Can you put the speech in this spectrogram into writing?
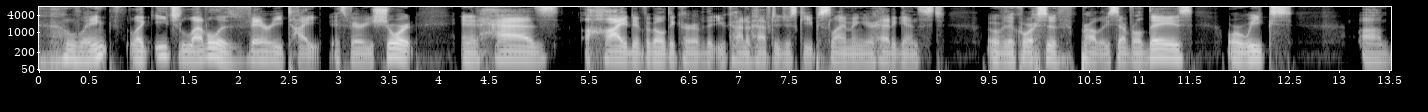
length, like each level is very tight. It's very short and it has a high difficulty curve that you kind of have to just keep slamming your head against over the course of probably several days or weeks. Um,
